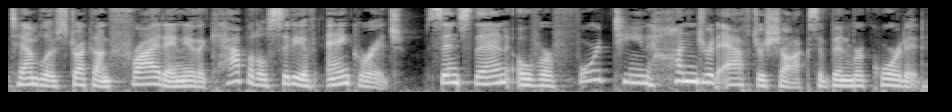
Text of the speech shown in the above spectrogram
temblor struck on Friday near the capital city of Anchorage. Since then, over 1,400 aftershocks have been recorded,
